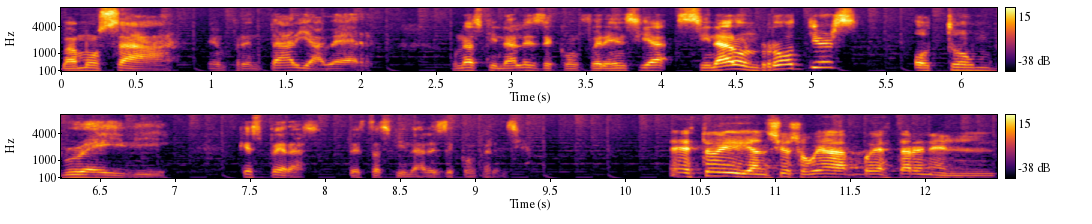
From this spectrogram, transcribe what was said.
vamos a enfrentar y a ver unas finales de conferencia sin Aaron Rodgers o Tom Brady. ¿Qué esperas de estas finales de conferencia? Estoy ansioso, voy a, voy a estar en el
